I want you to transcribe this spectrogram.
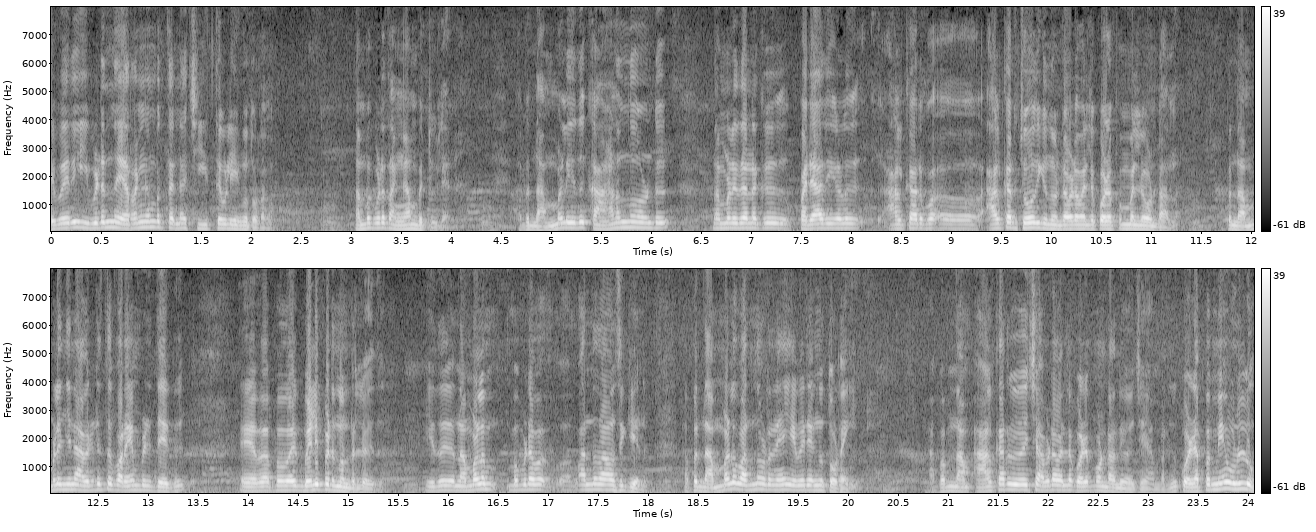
ഇവർ ഇവിടുന്ന് ഇറങ്ങുമ്പോൾ തന്നെ ചീത്തവിളി അങ്ങ് തുടങ്ങും. നമുക്കിവിടെ തങ്ങാൻ പറ്റൂല. അപ്പം നമ്മളിത് കാണുന്നതുകൊണ്ട് നമ്മളിതണക്ക് പരാതികൾ ആൾക്കാർ ആൾക്കാർ ചോദിക്കുന്നുണ്ട് അവിടെ വല്ല കുഴപ്പം വല്ലതും ഉണ്ടാന്ന്. അപ്പം നമ്മളിങ്ങനെ അവരുടെ അടുത്ത് പറയുമ്പോഴത്തേക്ക് അപ്പോൾ വെളിപ്പെടുന്നുണ്ടല്ലോ ഇത്. ഇത് നമ്മളും ഇവിടെ വന്ന് താമസിക്കുകയാണ്. അപ്പം നമ്മൾ വന്ന ഉടനെ ഇവരങ്ങ് തുടങ്ങി. അപ്പം ആൾക്കാർ ചോദിച്ചു അവിടെ വല്ല കുഴപ്പമുണ്ടാന്ന് ചോദിച്ചു ഞാൻ പറഞ്ഞു കുഴപ്പമേ ഉള്ളൂ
